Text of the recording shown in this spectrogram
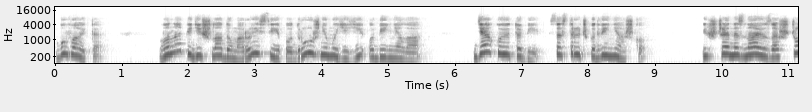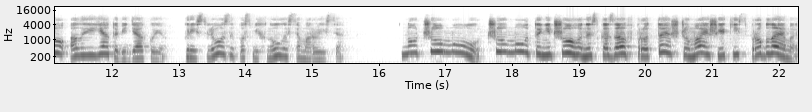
бувайте. Вона підійшла до Марисі і по-дружньому її обійняла. Дякую тобі, сестричко двійняшко. І ще не знаю за що, але і я тобі дякую, крізь сльози посміхнулася Марися. Ну чому? Чому ти нічого не сказав про те, що маєш якісь проблеми?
